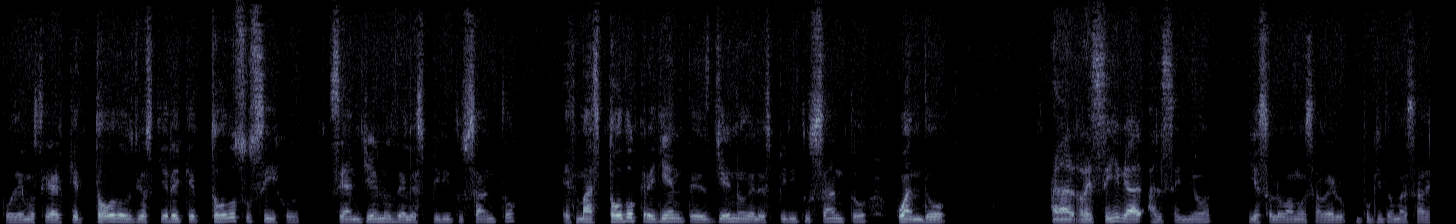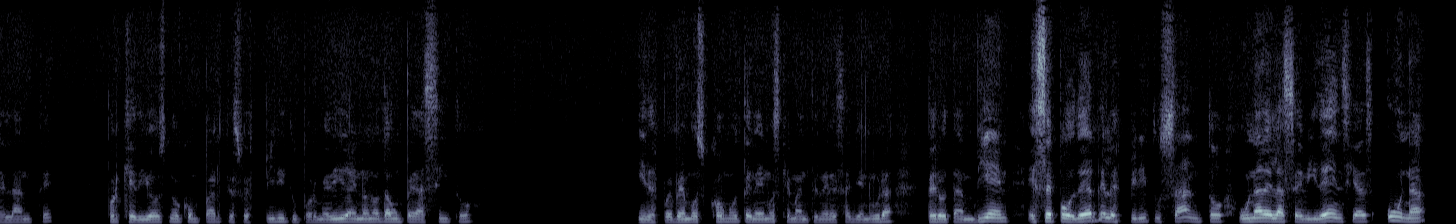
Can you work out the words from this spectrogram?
podemos creer que todos, Dios quiere que todos sus hijos sean llenos del Espíritu Santo. Es más, todo creyente es lleno del Espíritu Santo cuando ah, recibe al Señor y eso lo vamos a ver un poquito más adelante, porque Dios no comparte su espíritu por medida y no nos da un pedacito. Y después vemos cómo tenemos que mantener esa llenura, pero también ese poder del Espíritu Santo, una de las evidencias, una,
